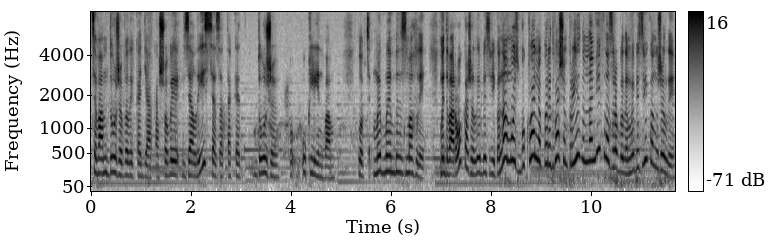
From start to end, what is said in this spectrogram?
Це вам дуже велика дяка, що ви взялися за таке дуже уклін вам. Хлопці, ми б ми б не змогли. Ми два роки жили без вікон. Нам ось буквально перед вашим приїздом нам вікна зробили. Ми без вікон жили.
